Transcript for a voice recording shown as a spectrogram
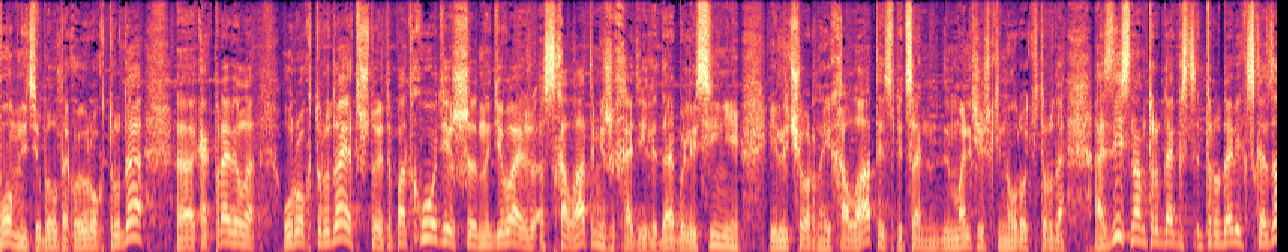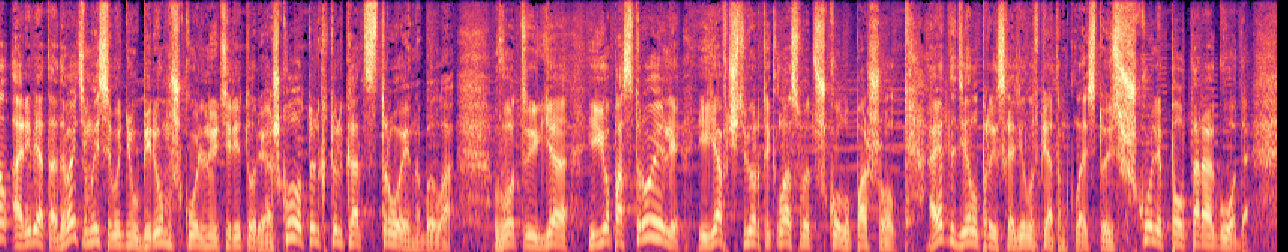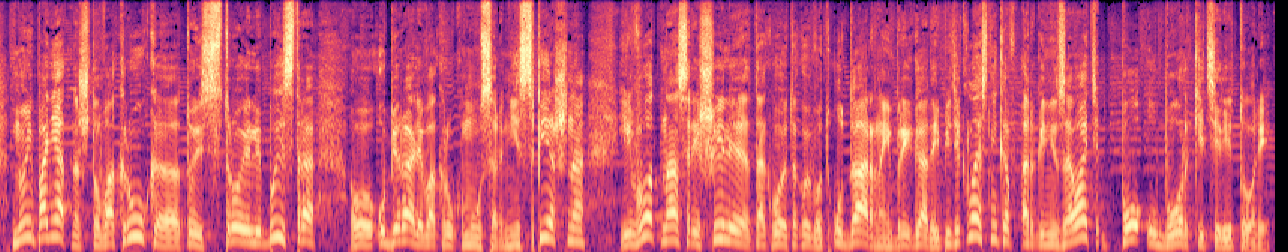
Помните, был такой урок труда. Э, как правило, урок труда это что? Это подходишь, надеваешь... С халатами же ходили, да? Были синие или черные халаты специально мальчишки на уроке труда. А здесь нам трудовик сказал, а, ребята, а давайте мы сегодня уберем школьную территорию. А школа только-только отстроена была. Вот я, ее построили, и я в четвертый класс в эту школу пошел. А это дело происходило в пятом классе. То есть в школе полтора года. Ну и понятно, что вокруг, э, то есть строили быстро, убирали вокруг вокруг мусор неспешно. И вот нас решили такой, такой вот ударной бригадой пятиклассников организовать по уборке территории.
